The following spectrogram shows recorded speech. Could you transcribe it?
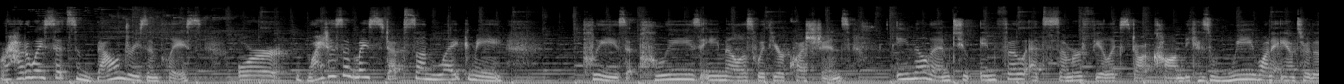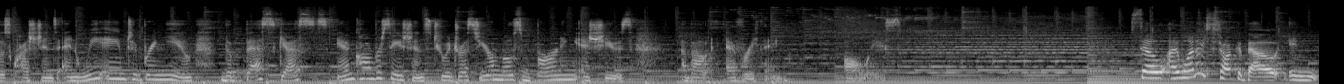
Or how do I set some boundaries in place? Or why doesn't my stepson like me? Please, please email us with your questions. Email them to info at summerfelix.com because we want to answer those questions and we aim to bring you the best guests and conversations to address your most burning issues about everything always. So, I wanted to talk about in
